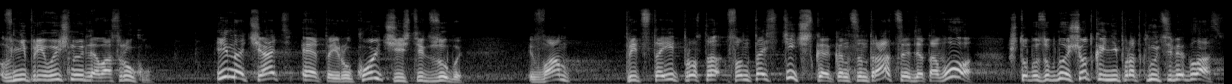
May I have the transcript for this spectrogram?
в непривычную для вас руку. И начать этой рукой чистить зубы. И вам предстоит просто фантастическая концентрация для того, чтобы зубной щеткой не проткнуть себе глаз.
